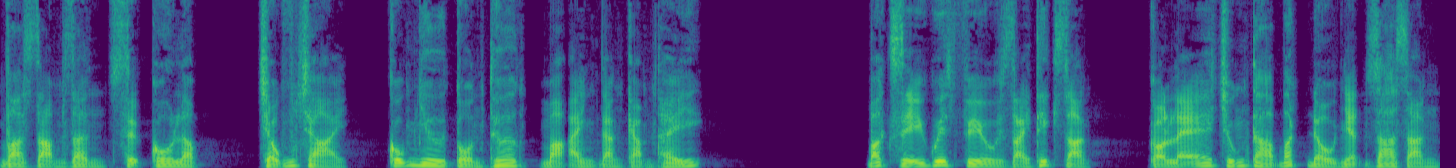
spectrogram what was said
và giảm dần sự cô lập, chống trải cũng như tổn thương mà anh đang cảm thấy. Bác sĩ Whitfield giải thích rằng, có lẽ chúng ta bắt đầu nhận ra rằng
